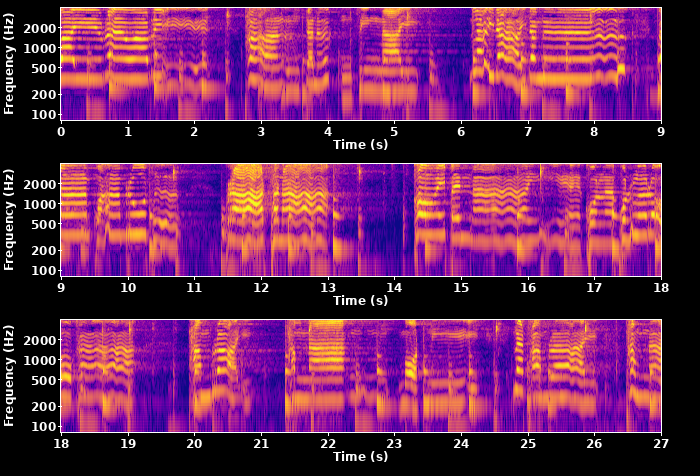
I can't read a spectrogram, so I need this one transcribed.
วยแรวรี ท่านจะนึกสิ่งไหนเลยได้ดังนึก ตามความรู้สึก ปรารถนา คอยเป็นนายคนละคนละโรคาทำไรำนาหมดนี้ และทำไรทำนา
